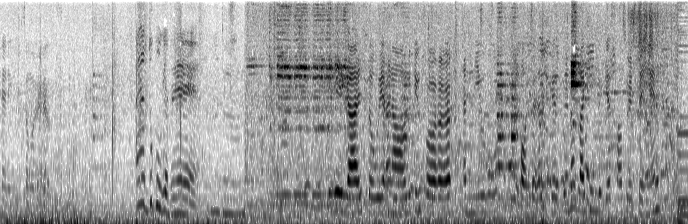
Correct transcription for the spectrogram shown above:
heading to somewhere else. Hey guys, so we are now looking for a new hotel because we're not liking the guest house we're staying in.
